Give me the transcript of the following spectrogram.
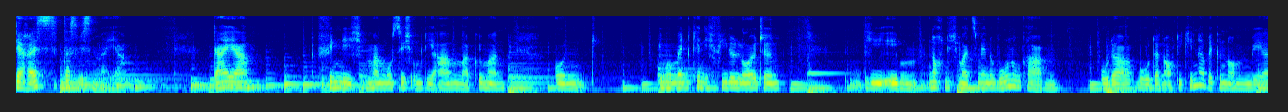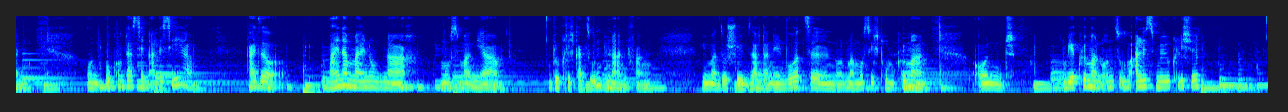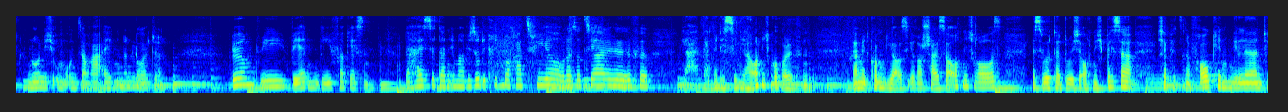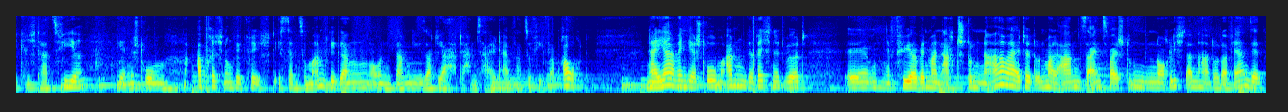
der Rest, das wissen wir ja. Daher finde ich, man muss sich um die Armen mal kümmern. Und im Moment kenne ich viele Leute, die eben noch nicht mal mehr eine Wohnung haben oder wo dann auch die Kinder weggenommen werden. Und wo kommt das denn alles her? Also meiner Meinung nach muss man ja wirklich ganz unten anfangen, wie man so schön sagt, an den Wurzeln und man muss sich darum kümmern. Und wir kümmern uns um alles Mögliche, nur nicht um unsere eigenen Leute. Irgendwie werden die vergessen. Da heißt es dann immer, wieso, die kriegen doch Hartz IV oder Sozialhilfe. Ja, damit ist ihnen ja auch nicht geholfen. Damit kommen die aus ihrer Scheiße auch nicht raus. Es wird dadurch auch nicht besser. Ich habe jetzt eine Frau kennengelernt, die kriegt Hartz IV, die hat eine Stromabrechnung gekriegt, ist dann zum Amt gegangen und da haben die gesagt, ja, da haben sie halt einfach zu viel verbraucht. Naja, wenn der Strom angerechnet wird, ähm, für wenn man acht Stunden arbeitet und mal abends ein, zwei Stunden noch Licht anhat oder Fernsehen,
